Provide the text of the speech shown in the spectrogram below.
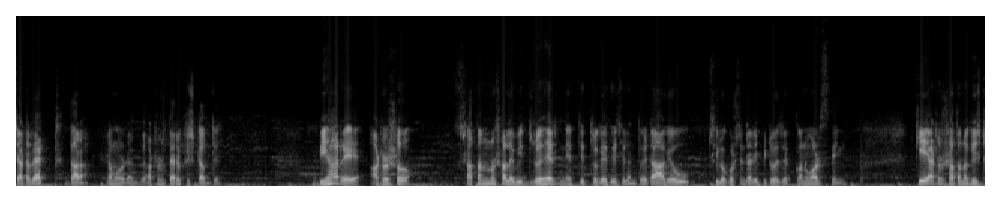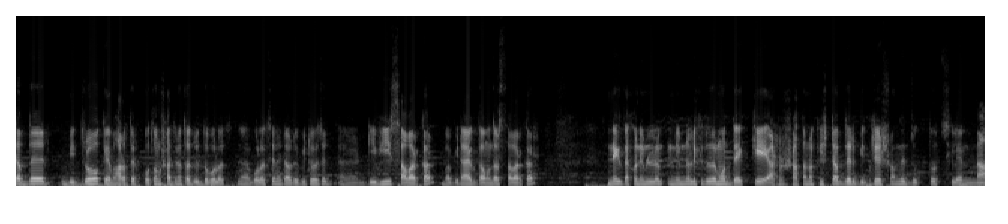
চার্টার অ্যাক্ট দ্বারা, এটা মনে রাখবে, আঠারোশো তেরো খ্রিস্টাব্দে। বিহারে আঠারোশো সাতান্ন সালে বিদ্রোহের নেতৃত্ব কে দিয়েছিলেন? তো এটা আগেও ছিল কোশ্চেনটা রিপিট হয়েছে, কনওয়ার সিং। কে আঠারোশো সাতান্ন খ্রিস্টাব্দের বিদ্রোহকে ভারতের প্রথম স্বাধীনতা যুদ্ধ বলে বলেছেন, এটাও রিপিট হয়েছে ডিভি সাভারকার বা বিনায়ক দামোদর সাভারকার। নেক্সট দেখো, নিম্ন, নিম্নলিখিতদের মধ্যে কে আঠারোশো সাতান্ন খ্রিস্টাব্দের বিদ্রোহের সঙ্গে যুক্ত ছিলেন না?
